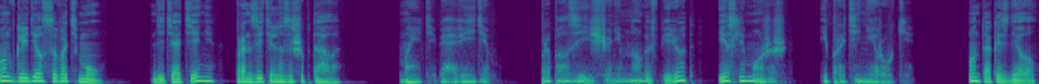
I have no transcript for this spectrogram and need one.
Он вгляделся во тьму. Дитя тени пронзительно зашептало. «Мы тебя видим». Проползи еще немного вперед, если можешь, и протяни руки». Он так и сделал.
